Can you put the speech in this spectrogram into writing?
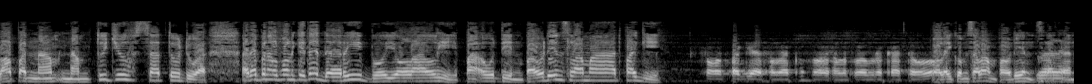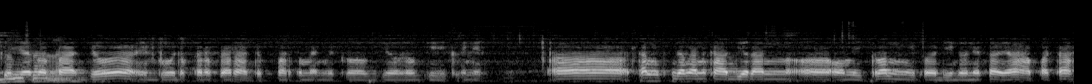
386 6712. Ada penelpon kita dari Boyolali, Pak Udin. Pak Udin, selamat pagi. Selamat pagi, Assalamualaikum warahmatullahi wabarakatuh. Waalaikumsalam, Pak Udin. Silakan. Iya, Bapak Jo, Ibu Dr. Vera, Departemen Mikrobiologi Klinis. Uh, kan dengan kehadiran uh, Omikron gitu di Indonesia ya, apakah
